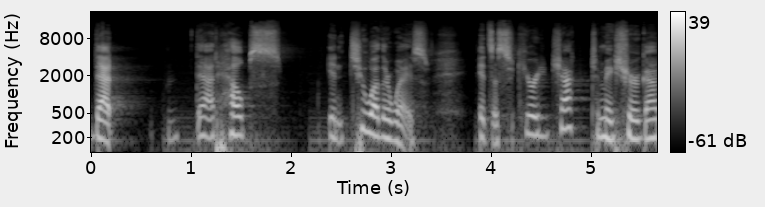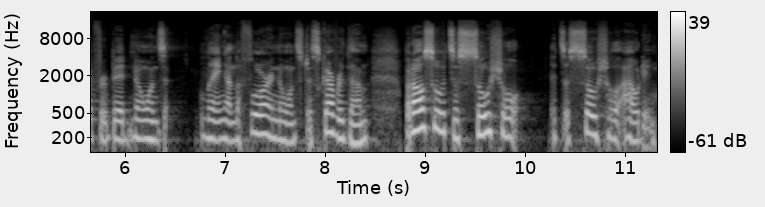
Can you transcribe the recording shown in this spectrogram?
That that helps in two other ways. It's a security check to make sure, God forbid, no one's laying on the floor and no one's discovered them, but also it's a social it's a social outing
